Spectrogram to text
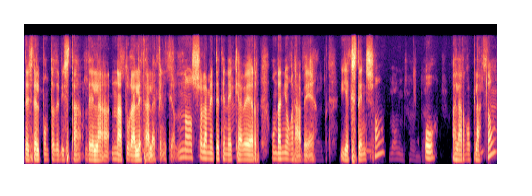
desde el punto de vista de la naturaleza de la definición. No solamente tiene que haber un daño grave y extenso o a largo plazo,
